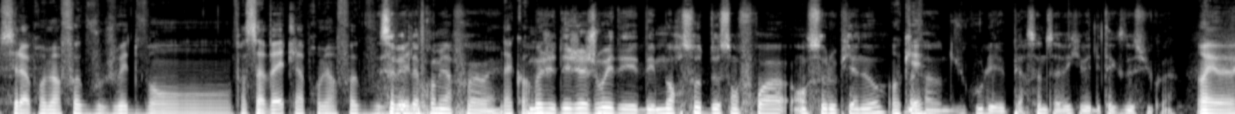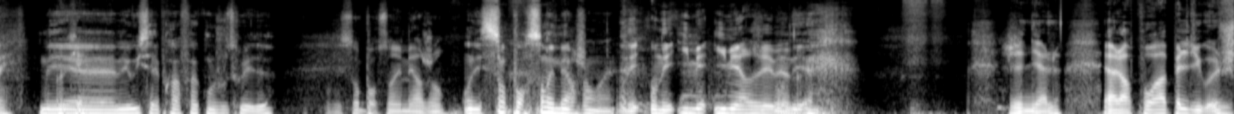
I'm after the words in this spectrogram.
C'est la première fois que vous jouez devant. Enfin, ça va être la première fois que vous Ça va être la première fois, ouais. D'accord. Moi, j'ai déjà joué des, des morceaux de 200 froid en solo piano. Ok. Enfin, du coup, les personnes savaient qu'il y avait des textes dessus, quoi. Ouais, ouais, ouais. Mais, euh, mais oui, c'est la première fois qu'on joue tous les deux. On est 100% émergent. On est 100% émergent, ouais. On est, on est immergé même. On est- Génial. Alors pour rappel, du coup, je,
